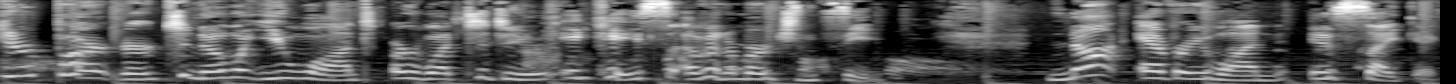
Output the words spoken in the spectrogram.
your partner to know what you want or what to do in case of an emergency. Not everyone is psychic.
